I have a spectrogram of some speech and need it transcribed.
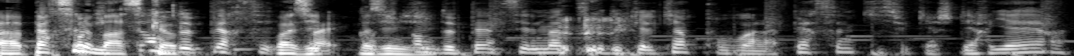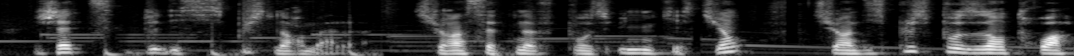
euh, percer Quand le masque. tentes de percer, Vas-y, ouais, vas-y, vas-y. de percer le masque de quelqu'un pour voir la personne qui se cache derrière, jette 2d6 plus normal. Sur un 7-9, pose une question. Sur un 10 plus, pose-en 3.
